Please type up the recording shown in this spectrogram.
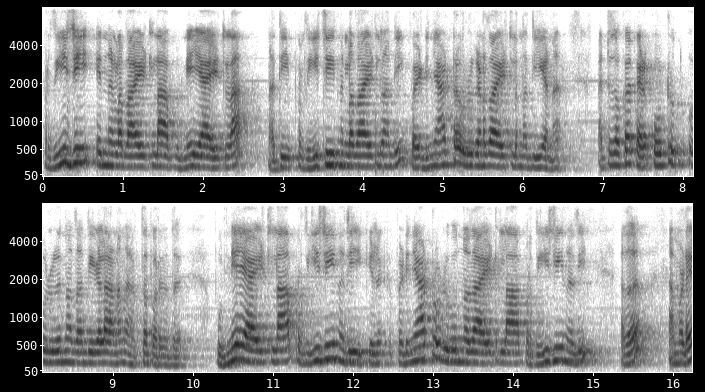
പ്രതീജി എന്നുള്ളതായിട്ടുള്ള പുണ്യയായിട്ടുള്ള നദി പ്രതീജി എന്നുള്ളതായിട്ടുള്ള നദി പടിഞ്ഞാട്ട് ഒഴുകണതായിട്ടുള്ള നദിയാണ്. മറ്റതൊക്കെ കിഴക്കോട്ട് ഒഴുകുന്ന നദികളാണ് നേരത്തെ പറഞ്ഞത്. പുണ്യയായിട്ടുള്ള പ്രതീജി നദി കിഴക്ക് പടിഞ്ഞാട്ട് ഒഴുകുന്നതായിട്ടുള്ള പ്രതീജി നദി അത് നമ്മുടെ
